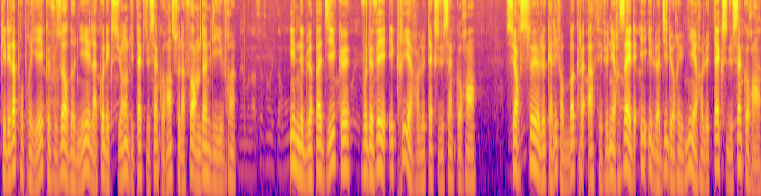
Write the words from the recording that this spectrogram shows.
qu'il est approprié que vous ordonniez la collection du texte du Saint-Coran sous la forme d'un livre. Il ne lui a pas dit que vous devez écrire le texte du Saint-Coran. Sur ce, le calife Abu Bakr a fait venir Zayd et il lui a dit de réunir le texte du Saint-Coran.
